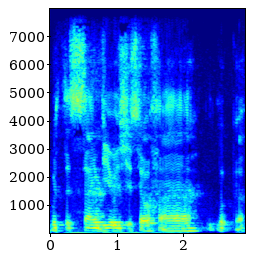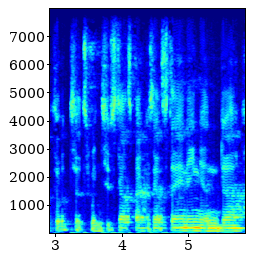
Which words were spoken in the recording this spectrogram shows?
with the same view as yourself. Uh, look, I thought its win two starts back was outstanding, and uh,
